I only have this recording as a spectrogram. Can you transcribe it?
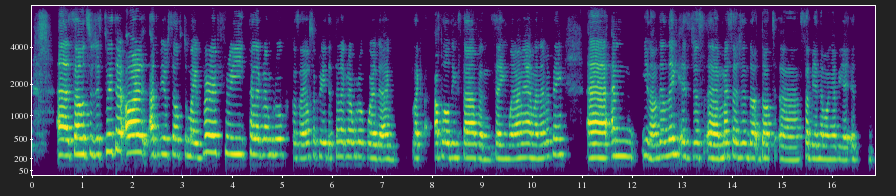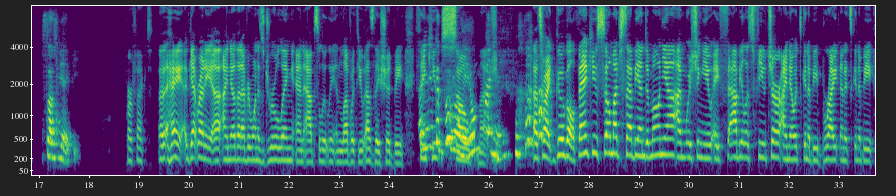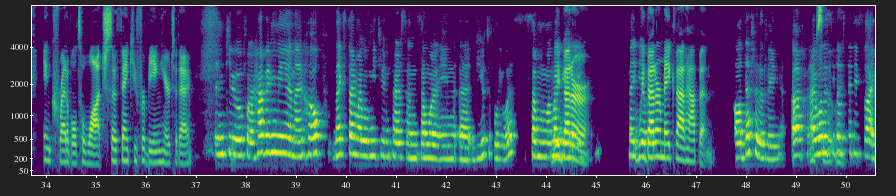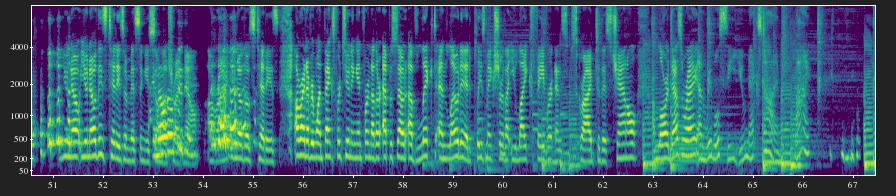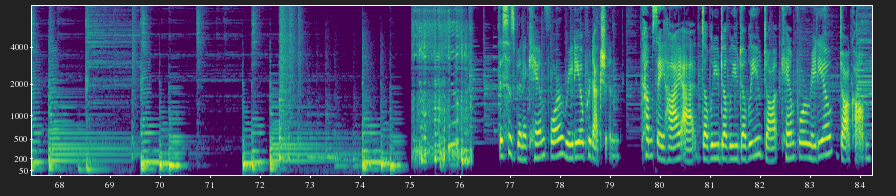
Uh, so I would suggest Twitter or add yourself to my very free Telegram group because I also created a Telegram group where I'm like uploading stuff and saying where I am and everything. Uh, and you know the link is just uh, message dot, dot uh, uh, slash VIP. Perfect. Uh, hey, get ready. Uh, I know that everyone is drooling and absolutely in love with you, as they should be. Thank you, you so much. That's right, Google. Thank you so much, Sabien DeMonia. I'm wishing you a fabulous future. I know it's going to be bright and it's going to be incredible to watch. So thank you for being here today. Thank you for having me, and I hope next time I will meet you in person somewhere in uh, beautiful US. Some maybe we better. Maybe we better make that happen. Oh, definitely. Uh, I want to see those titties live. you know, you know these titties are missing you so much right titties. now. All right, you know those titties. All right, everyone. Thanks for tuning in for another episode of Licked and Loaded. Please make sure that you like, favorite, and subscribe to this channel. I'm Laura Desiree, and we will see you next time. Bye. This has been a Cam4 radio production. Come say hi at www.cam4radio.com.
